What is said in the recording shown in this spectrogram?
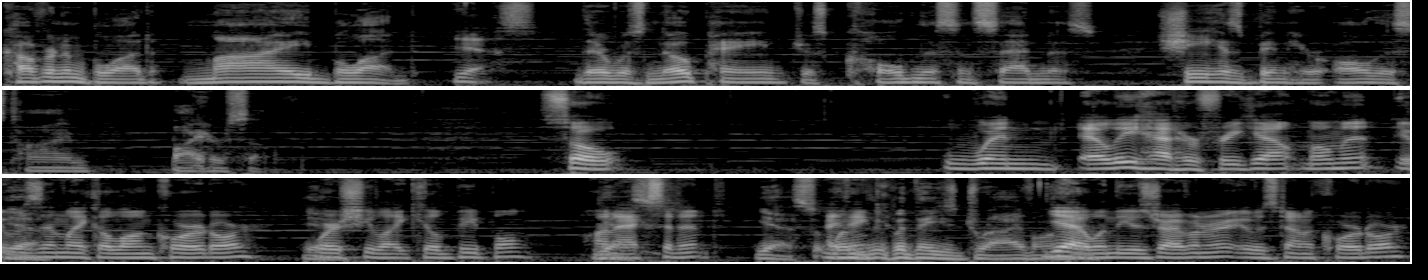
covered in blood, my blood. yes. There was no pain, just coldness and sadness. She has been here all this time by herself." So when Ellie had her freak out moment, it was Yeah. in like a long corridor Yeah. where she like killed people on Yes. accident. Yes, I when, think- when they drive on. Yeah, her. when they was driving her, it was down a corridor.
